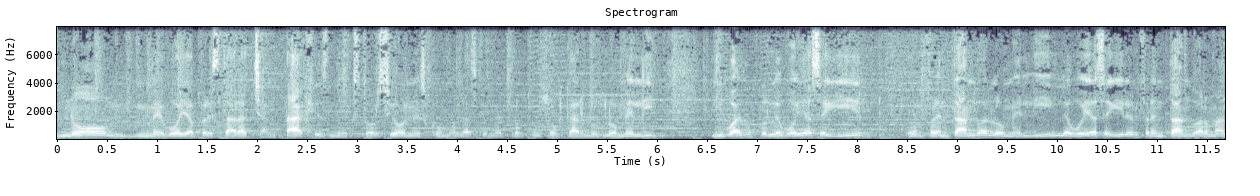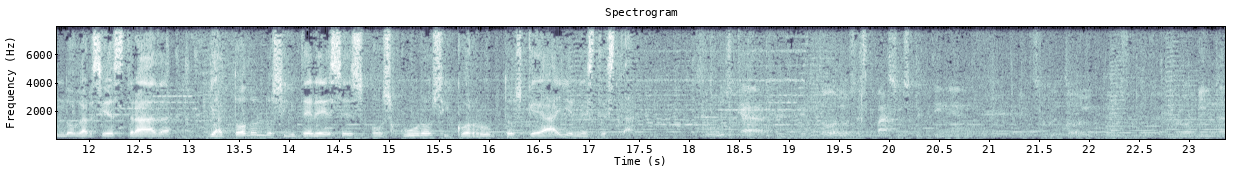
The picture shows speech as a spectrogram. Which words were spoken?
no me voy a prestar a chantajes ni extorsiones como las que me propuso Carlos Lomelí. Y bueno, pues le voy a seguir enfrentando a Lomelí, le voy a seguir enfrentando a Armando García Estrada y a todos los intereses oscuros y corruptos que hay en este Estado. Se busca en todos los espacios que tienen, sobre todo el pueblo Linda,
